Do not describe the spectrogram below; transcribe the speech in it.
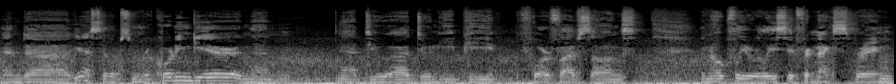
and uh, yeah, set up some recording gear, and then yeah, do uh, do an EP, four or five songs, and hopefully release it for next spring.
